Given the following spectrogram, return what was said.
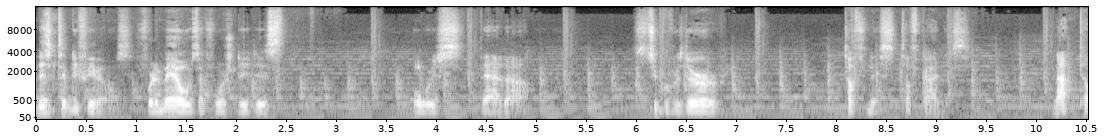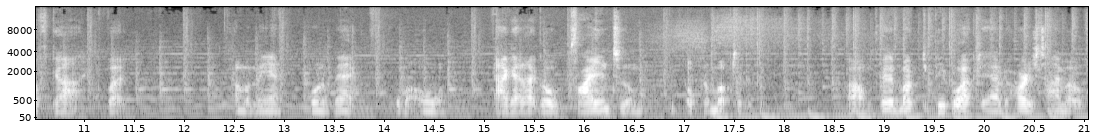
this is typically females. For the males, unfortunately, there's always that uh, super reserved toughness, tough guyness. Not tough guy, but I'm a man holding back on my own. I gotta go pry into them, open them up typically. Um, but, but the people actually have the hardest time of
